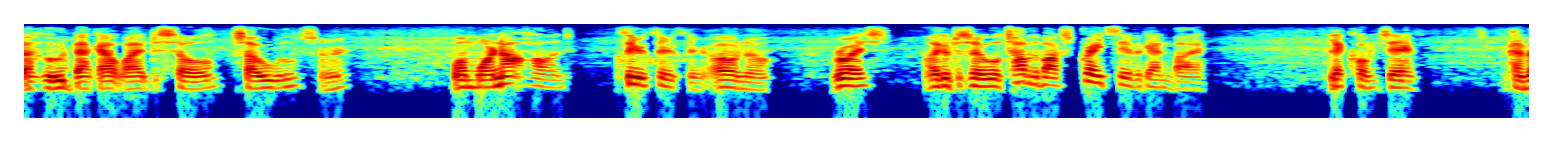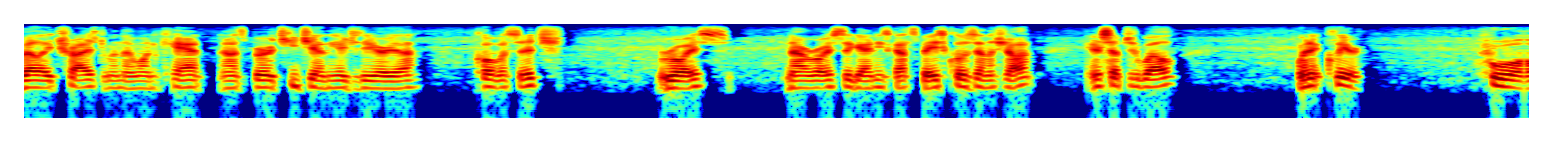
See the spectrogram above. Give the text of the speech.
Dahoud back out wide to Saul. Saul, sorry. One more, not Haaland. Clear, clear, clear. Oh no. Reus, I look up to Sogul. Top of the box. Great save again by Lecomte. Pembele tries to win that one. Can't. Now it's Burichichi on the edge of the area. Kovacic. Reus. Now Reus again. He's got space. Close down the shot. Intercepted well. Win it clear. Whew.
